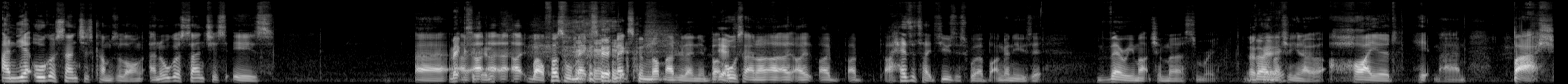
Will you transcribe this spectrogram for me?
And yet, Hugo Sanchez comes along, and Hugo Sanchez is. Uh, Mexican. I- I- I- well, first of all, Mexican, Mexican not Madrileñan, but Yes. also, and I, I, I, I, I hesitate to use this word, but I'm going to use it. Very much a mercenary, very much, a, you know, a hired hitman. Bash,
